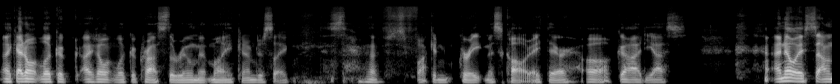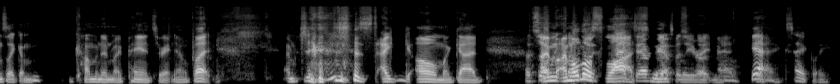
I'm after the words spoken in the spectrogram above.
Like I don't look I don't look across the room at Mike and I'm just like, that's fucking great missed call right there. Oh God, yes. I know it sounds like I'm coming in my pants right now, but I'm just, just I oh my God. I'm I'm almost lost every mentally episode, right now. Yeah, exactly.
